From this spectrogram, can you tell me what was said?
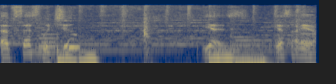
Obsessed with you? Yes. Yes, I am.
